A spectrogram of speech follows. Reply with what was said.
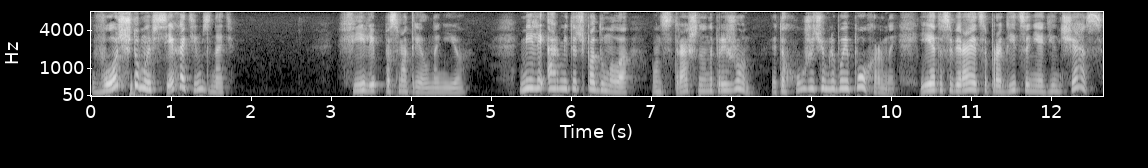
Вот что мы все хотим знать». Филипп посмотрел на нее. Милли Армитедж подумала, он страшно напряжен. Это хуже, чем любые похороны, и это собирается продлиться не один час.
